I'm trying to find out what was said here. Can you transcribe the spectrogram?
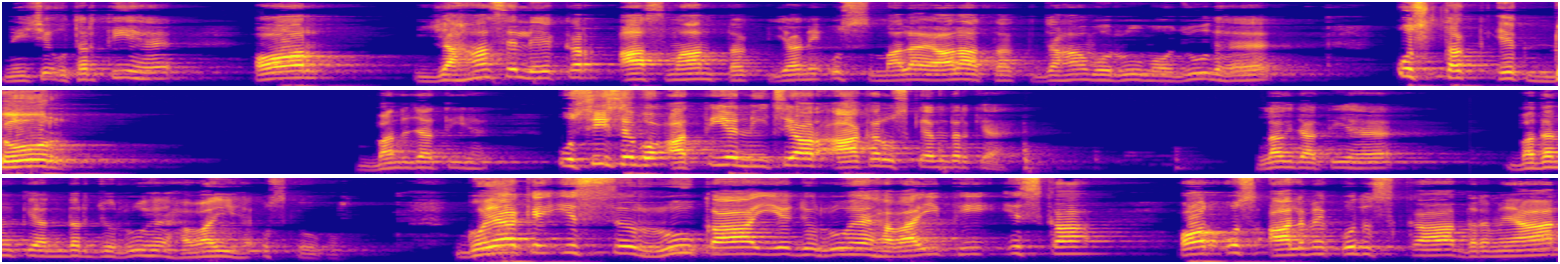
نیچے اترتی ہے اور یہاں سے لے کر آسمان تک یعنی اس مالا اعلیٰ تک جہاں وہ روح موجود ہے، اس تک ایک ڈور بند جاتی ہے۔ اسی سے وہ آتی ہے نیچے اور آ کر اس کے اندر کیا ہے؟ لگ جاتی ہے بدن کے اندر جو روح ہوائی ہے اس کے اوپر۔ گویا کہ اس روح کا یہ جو روح ہوائی تھی، اس کا اور اس عالم قدس کا درمیان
